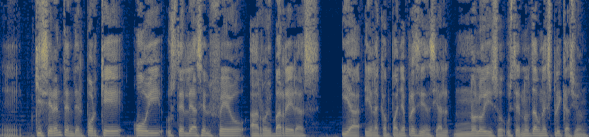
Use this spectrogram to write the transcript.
eh, quisiera entender por qué hoy usted le hace el feo a Roy Barreras y, a- y en la campaña presidencial no lo hizo. Usted nos da una explicación.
